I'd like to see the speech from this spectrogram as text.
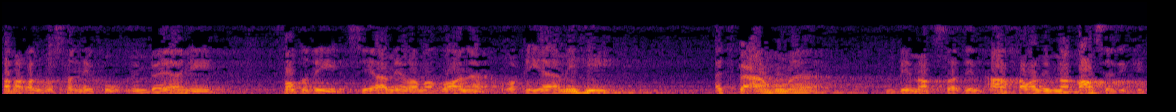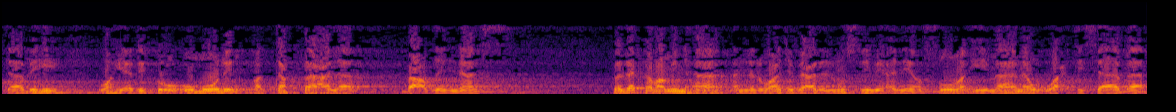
فرغ المصنف من بيان فضل صيام رمضان وقيامه أتبعهما بمقصد آخر من مقاصد كتابه وهي ذكر أمور قد تخفى على بعض الناس. فذكر منها أن الواجب على المسلم أن يصوم إيمانا واحتسابا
